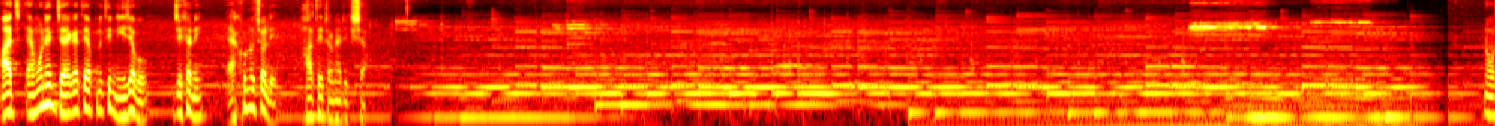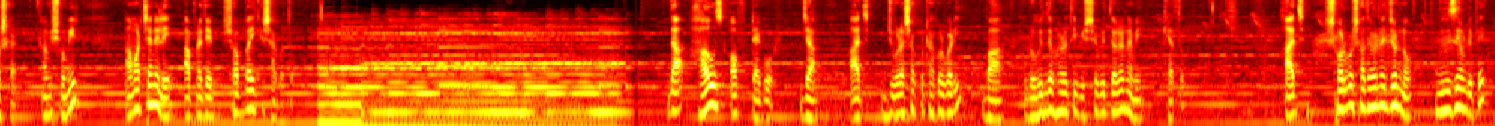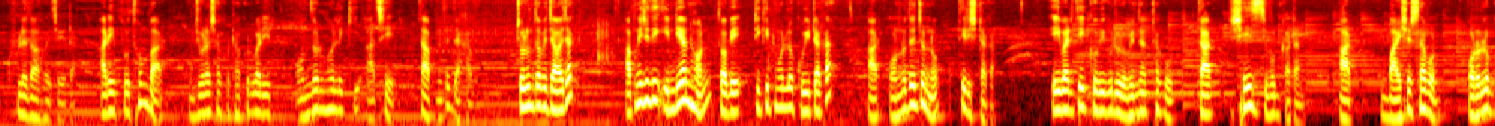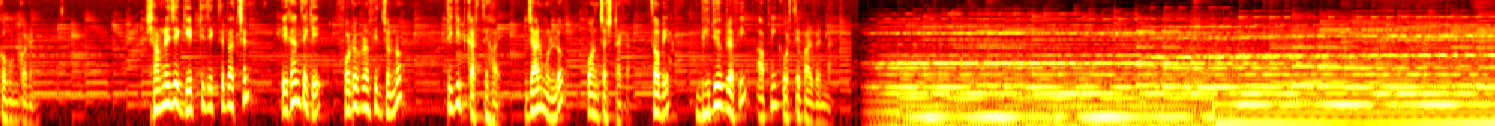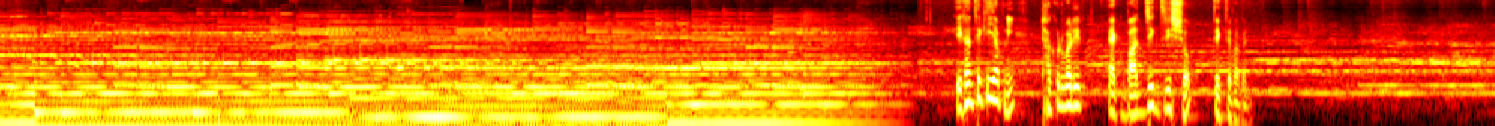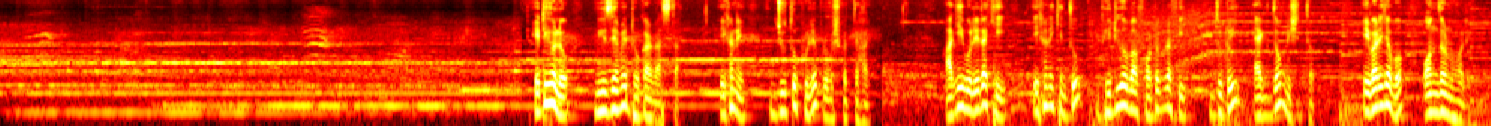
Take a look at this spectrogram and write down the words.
আজ এমন এক জায়গাতে আপনাদের নিয়ে যাব, যেখানে এখনও চলে হাতে টানা রিক্সা নমস্কার, আমি সমীর। আমার চ্যানেলে আপনাদের সবাইকে স্বাগত। দ্য হাউস অফ ট্যাগোর, যা আজ জোড়াসাঁকো ঠাকুরবাড়ি বা রবীন্দ্রভারতী বিশ্ববিদ্যালয় নামে খ্যাত। আজ সর্বসাধারণের জন্য মিউজিয়াম রূপে খুলে দেওয়া হয়েছে এটা। আর এই প্রথমবার জোড়াসাঁকো ঠাকুরবাড়ির অন্দরমহলে কি আছে তা আপনাদের দেখাবো। চলুন তবে যাওয়া যাক। আপনি যদি ইন্ডিয়ান হন, তবে টিকিট মূল্য কুড়ি টাকা আর অন্যদের জন্য তিরিশ টাকা। এই বাড়িতেই কবিগুরু রবীন্দ্রনাথ ঠাকুর তার শেষ জীবন কাটান। আর বাইশের শ্রাবণ পরলোক গমন করেন। সামনে যে গেটটি দেখতে পাচ্ছেন, এখান থেকে ফটোগ্রাফির জন্য টিকিট কাটতে হয়, যার মূল্য পঞ্চাশ টাকা। তবে ভিডিওগ্রাফি আপনি করতে পারবেন না। এখান থেকেই আপনি ঠাকুরবাড়ির এক বাহ্যিক দৃশ্য দেখতে পাবেন। এটি হলো মিউজিয়ামে ঢোকার রাস্তা। এখানে জুতো খুলে প্রবেশ করতে হয়। আগেই বলে রাখি, এখানে কিন্তু ভিডিও বা ফটোগ্রাফি দুটোই একদম নিষিদ্ধ। এবারে যাব অন্দরমহলে।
